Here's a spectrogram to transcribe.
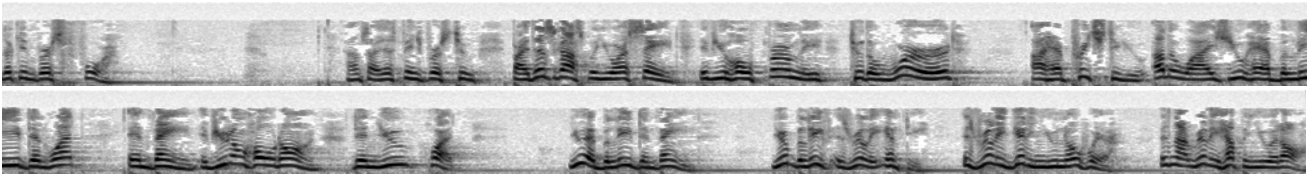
Look in verse 4. I'm sorry, let's finish verse 2. By this gospel you are saved, if you hold firmly to the word I have preached to you. Otherwise, you have believed in what? In vain. If you don't hold on, then you what? You have believed in vain. Your belief is really empty. It's really getting you nowhere. It's not really helping you at all.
